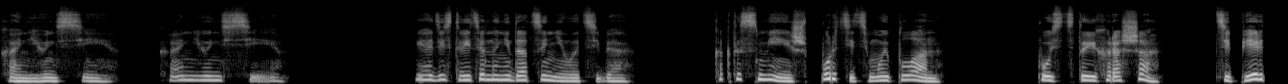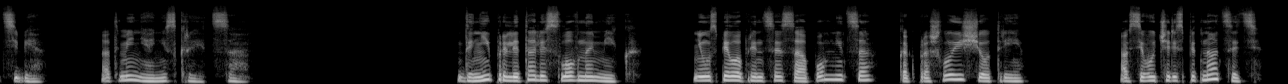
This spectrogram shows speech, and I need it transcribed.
«Хань Юньси, Хань Юньси». Я действительно недооценила тебя. Как ты смеешь портить мой план? Пусть ты и хороша, теперь тебе от меня не скрыться. Дни пролетали словно миг. Не успела принцесса опомниться, как прошло еще три. А всего через пятнадцать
